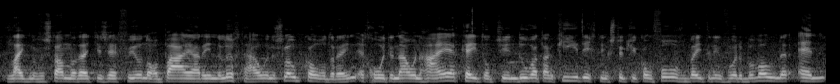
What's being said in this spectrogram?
het lijkt me verstandig dat je zegt van joh, nog een paar jaar in de lucht houden en een sloopkogel erheen. En gooit er nou een HR-keteltje in, doe wat aan kierdichting, stukje comfortverbetering voor de bewoner en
